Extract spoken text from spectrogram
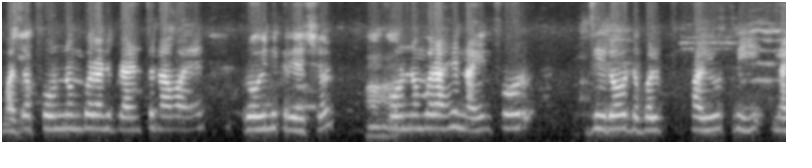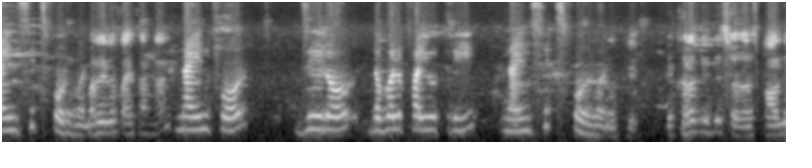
माझा फोन नंबर आणि ब्रँडचं नाव आहे रोहिणी क्रिएशन फोन नंबर आहे nine four zero double five three nine six four one nine four zero double five three nine six four one खरंच स्टॉल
